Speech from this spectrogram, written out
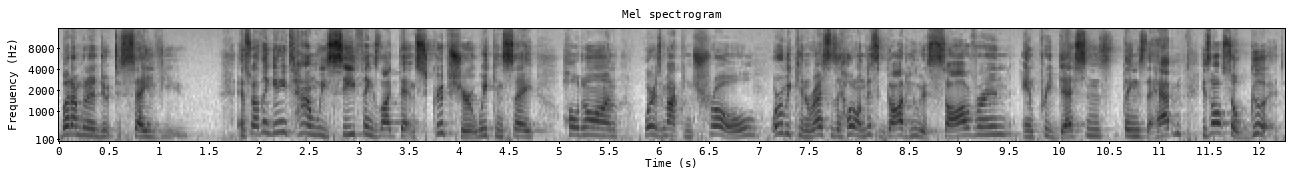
But I'm going to do it to save you. And so I think anytime we see things like that in Scripture, we can say, hold on, where's my control? Or we can rest and say, hold on, this God who is sovereign and predestines things to happen is also good.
